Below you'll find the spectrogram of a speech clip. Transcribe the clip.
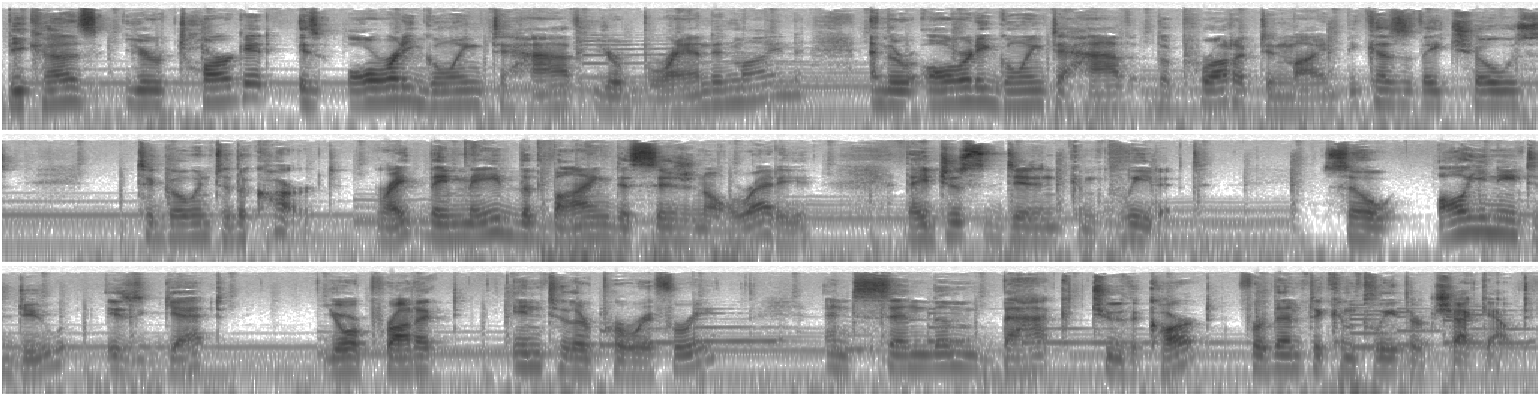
because your target is already going to have your brand in mind and they're already going to have the product in mind because they chose to go into the cart, right? They made the buying decision already, they just didn't complete it. So all you need to do is get your product into their periphery and send them back to the cart for them to complete their checkout.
